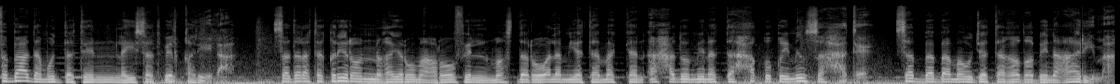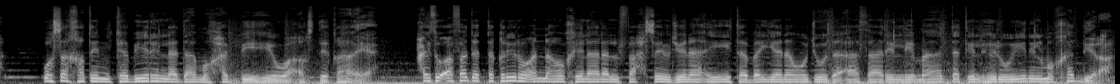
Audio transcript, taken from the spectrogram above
فبعد مدة ليست بالقليلة. صدر تقرير غير معروف المصدر ولم يتمكن أحد من التحقق من صحته سبب موجة غضب عارمة وسخط كبير لدى محبيه وأصدقائه. حيث أفاد التقرير أنه خلال الفحص الجنائي تبين وجود آثار لمادة الهيروين المخدرة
